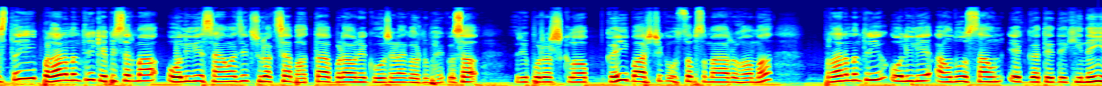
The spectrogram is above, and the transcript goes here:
यस्तै प्रधानमन्त्री केपी शर्मा ओलीले सामाजिक सुरक्षा भत्ता बढाउने घोषणा गर्नुभएको छ। रिपोर्टर्स क्लबकै वार्षिक उत्सव समारोहमा प्रधानमन्त्री ओलीले आउँदो साउन एक गतेदेखि नै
